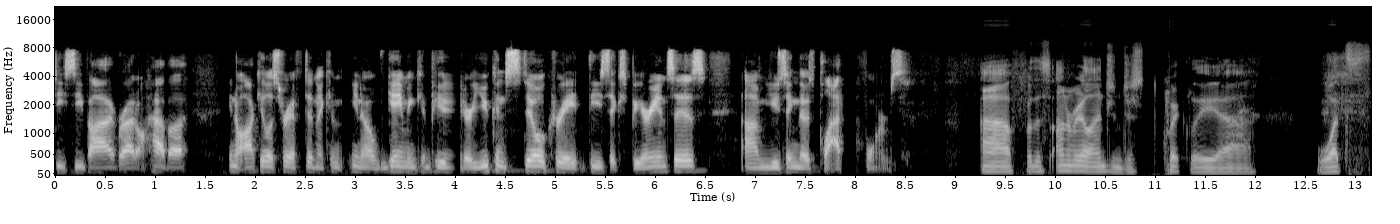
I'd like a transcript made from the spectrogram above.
HTC Vive or I don't have a you know Oculus Rift and a you know gaming computer. You can still create these experiences um, using those platforms. Uh, for this Unreal Engine, just quickly, uh, what's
